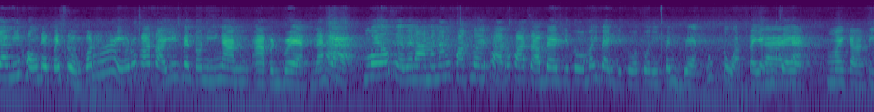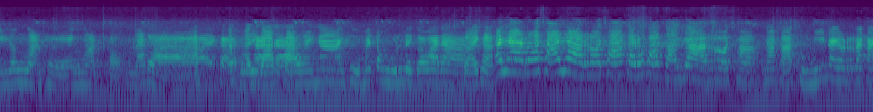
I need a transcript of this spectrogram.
ยังมีของเด็กไปเสริมก็ได้ลูกค้าจ๋ายิ่งเป็นตัวนี้งานอ่าเป็นแบรนด์นะคะค่ะไม่ต้องเสียเวลามานั่งคัดเลยค่ะลูกค้าจ๋าแบรนด์กี่ตัวไม่แบรนด์กี่ตัวตัวนี้เป็นแบรนด์ทุกตัวแต่อย่างที่ใช่แจ้งค่ะไม่การันตีเรื่องงานแท้งานกอล์ฟนะคะใช่ค่ะอาดิดาสลูกค่ะค้าจ๋าเอาง่ายๆ คือไม่ต้องลุ้นเลยก็ว่าได้ใช่ค่ะอ่อย่ารอช้าอย่ารอช้าค่ะลูกค้าจ๋าอย่ารอช้านะคะถุงนี้ในราคา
